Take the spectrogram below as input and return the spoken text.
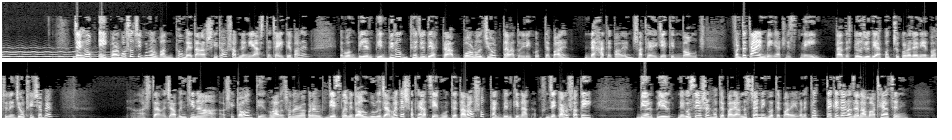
যাই হোক, এই কর্মসূচিগুলোর মাধ্যমে তারা সেটাও সামনে নিয়ে আসতে চাইতে পারেন, এবং বিএনপির বিরুদ্ধে যদি একটা বড় জোট তারা তৈরি করতে পারেন, দেখাতে পারেন, সাথে যে তিন দল for the time being at least নেই। তাদেরকেও যদি একত্র করা যায় নির্বাচনী জোট হিসেবে তারা যাবেন কিনা, সেটাও দীর্ঘ আলোচনার ব্যাপারে যে ইসলামী দলগুলো জামায়াতের সাথে আছে এই মুহূর্তে তারাও সব থাকবেন কিনা, যে কারোর সাথেই বিএনপির নেগোসিয়েশন হতে পারে আন্ডারস্ট্যান্ডিং হতে পারে মানে প্রত্যেকে যারা যারা মাঠে আছেন,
